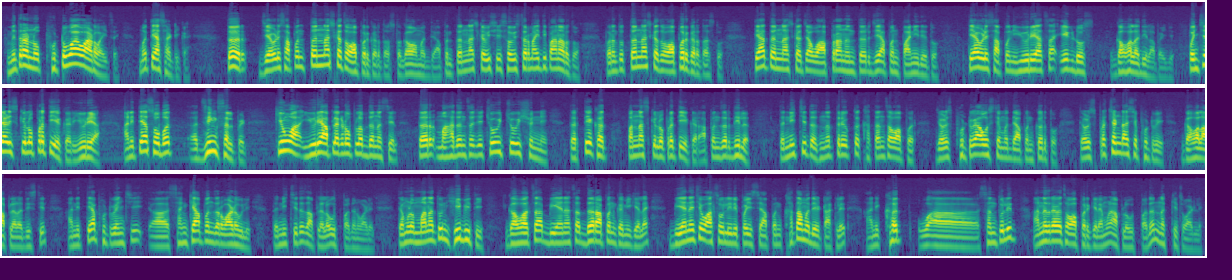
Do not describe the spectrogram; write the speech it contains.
मित्रांनो फुटवा वाढवायचा आहे मग त्यासाठी काय? तर ज्यावेळेस आपण तणनाशकाचा वापर करत असतो गावामध्ये आपण तणनाशकाविषयी सविस्तर माहिती पाहणार होतो परंतु तणनाशकाचा वापर करत असतो त्या तणनाशकाच्या वापरानंतर जे आपण पाणी देतो त्यावेळेस आपण युरियाचा एक डोस गव्हाला दिला पाहिजे. पंचेचाळीस किलो प्रति एकर युरिया आणि त्यासोबत झिंक सल्फेट किंवा युरिया आपल्याकडे उपलब्ध नसेल तर महादनचं जे चोवीस चोवीस शून्य आहे, तर ते खत पन्नास किलो प्रति एकर आपण जर दिलं तर निश्चितच नत्रयुक्त खतांचा वापर ज्यावेळेस फुटव्या अवस्थेमध्ये आपण करतो त्यावेळेस प्रचंड असे फुटवे गव्हाला आपल्याला दिसतील आणि त्या फुटव्यांची संख्या आपण जर वाढवली तर निश्चितच आपल्याला उत्पादन वाढेल. त्यामुळे मनातून ही भीती गव्हाचा बियाण्याचा दर आपण कमी केला आहे बियाण्याचे वाचवलेले पैसे आपण खतामध्ये टाकलेत आणि खत वा संतुलित अन्नद्रव्याचा वापर केल्यामुळे आपलं उत्पादन नक्कीच वाढले.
